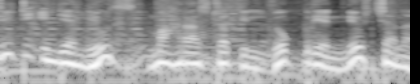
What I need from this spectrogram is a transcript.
सिटी इंडिया न्यूज महाराष्ट्रातील लोकप्रिय न्यूज चॅनल.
